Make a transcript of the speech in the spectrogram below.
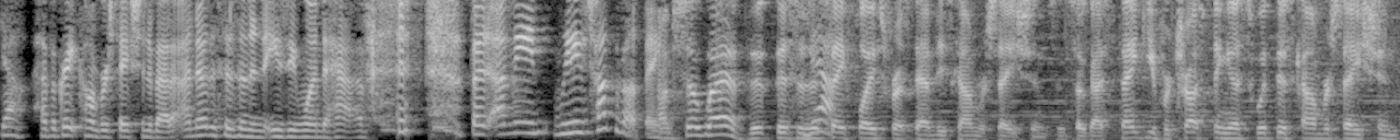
yeah, have a great conversation about it. I know this isn't an easy one to have, but I mean, we need to talk about things. I'm so glad that this is yeah. a safe place for us to have these conversations. And so, guys, thank you for trusting us with this conversation.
